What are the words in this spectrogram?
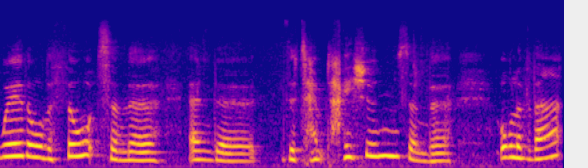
with all the thoughts and the and the, the temptations and the all of that.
